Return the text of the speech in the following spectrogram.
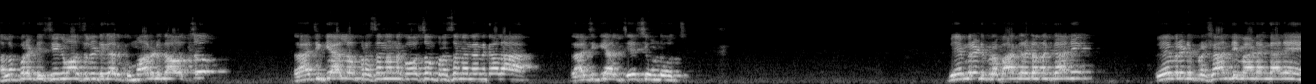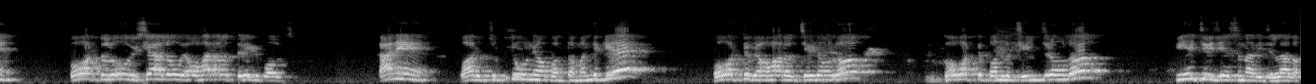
నల్లపురెడ్డి శ్రీనివాసరెడ్డి గారి కుమారుడు కావచ్చు. రాజకీయాల్లో ప్రసన్నన కోసం ప్రసన్న వెనకాల రాజకీయాలు చేసి ఉండవచ్చు. వేమిరెడ్డి ప్రభాకర్ రెడ్డి అన్నకు కానీ వేమిరెడ్డి ప్రశాంతి మేడం కానీ కోర్టులు విషయాలు వ్యవహారాలు తెలియకపోవచ్చు కానీ వారు చుట్టూ ఉండే కొంతమందికి కోవర్టు వ్యవహారాలు చేయడంలో కోవర్టు పనులు చేయించడంలో పిహెచ్డి చేస్తున్నారు ఈ జిల్లాలో.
